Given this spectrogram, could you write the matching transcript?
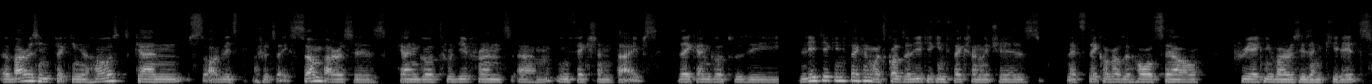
A virus infecting a host can, or at least I should say, some viruses can go through different um, infection types. They can go to the lytic infection, what's called the lytic infection, which is let's take over the whole cell, create new viruses, and kill it.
